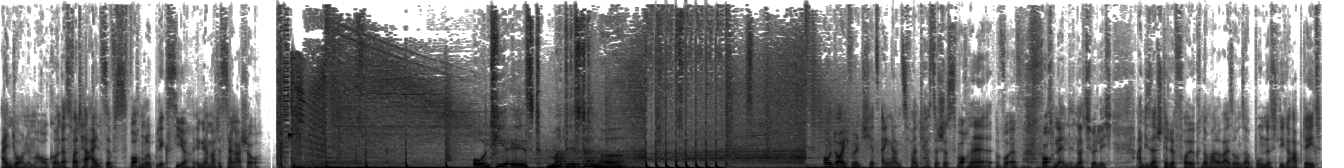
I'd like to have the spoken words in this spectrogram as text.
ein Dorn im Auge. Und das war Teil 1 des Wochenrückblicks hier in der Mattes Tanger Show. Und hier ist Mathis Tanger. Und euch wünsche ich jetzt ein ganz fantastisches Wochenende, äh, Wochenende natürlich. An dieser Stelle folgt normalerweise unser Bundesliga-Update,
